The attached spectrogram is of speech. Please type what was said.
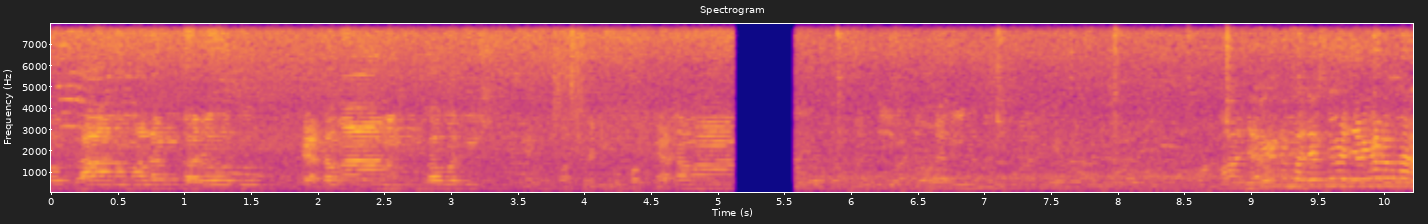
తృతీయమోత్థానమలంకరోతు శతమానం భవతి శతమానం జరగండి మా దర్శనం జరగండి అమ్మా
